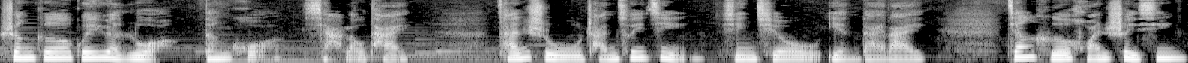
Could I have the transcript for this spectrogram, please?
笙歌归院落，灯火下楼台。残暑蝉催尽，新秋雁带来。江河还睡新，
